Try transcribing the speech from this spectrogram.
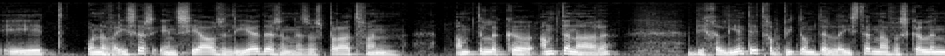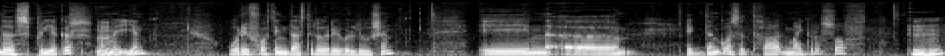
het onderwysers en selfs leerders en as ons praat van amptelike amptenare die geleentheid gebied om te luister na verskillende sprekers, hmm. nommer 1 oor die fourth industrial revolution. En uh ek dink ons het gehad Microsoft. Mhm. Mm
